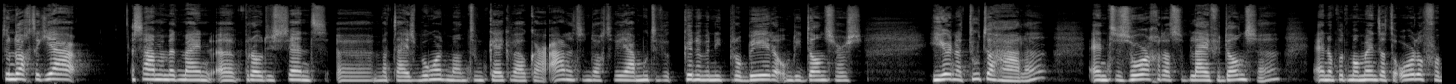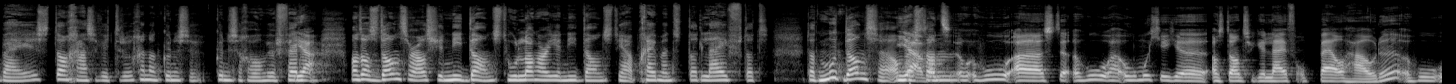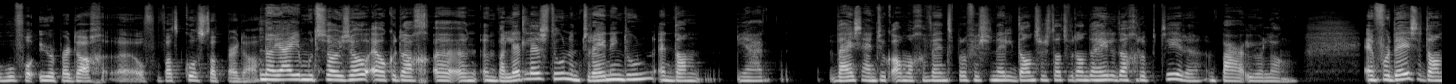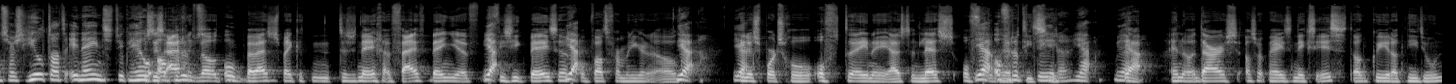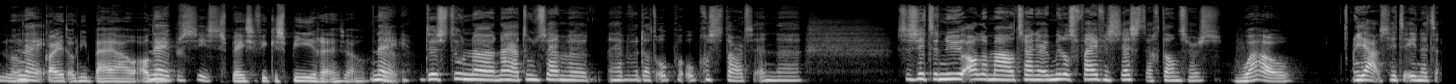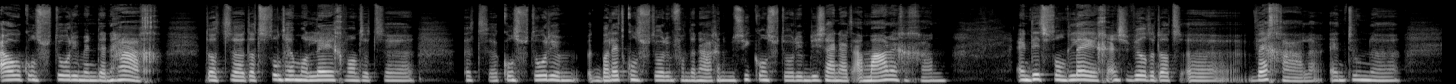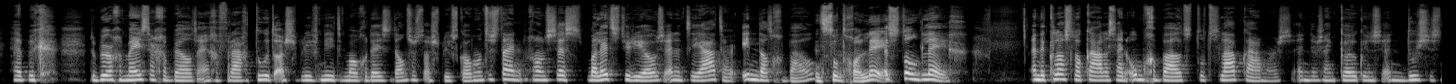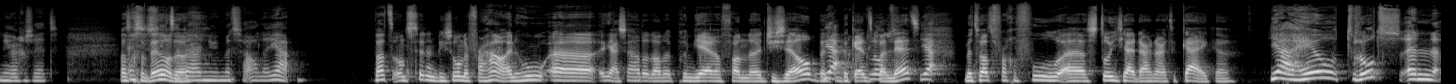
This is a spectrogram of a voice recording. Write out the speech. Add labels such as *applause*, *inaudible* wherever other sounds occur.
toen dacht ik, ja, samen met mijn uh, producent uh, Matthijs Bongertman, toen keken we elkaar aan en toen dachten we, ja, moeten we, kunnen we niet proberen om die dansers hier naartoe te halen en te zorgen dat ze blijven dansen. En op het moment dat de oorlog voorbij is, dan gaan ze weer terug en dan kunnen ze, kunnen ze gewoon weer verder. Ja. Want als danser, als je niet danst, hoe langer je niet danst, ja, op een gegeven moment dat lijf, dat, dat moet dansen. Anders ja, dan... want hoe, uh, stel, hoe, hoe moet je je als danser je lijf op peil houden? Hoe, hoeveel uur per dag uh, of wat kost dat per dag? Nou ja, je moet sowieso elke dag uh, een, een balletles doen, een training doen en dan ja wij zijn natuurlijk allemaal gewend, professionele dansers, dat we dan de hele dag repeteren, een paar uur lang. En voor deze dansers hield dat ineens natuurlijk heel dus het is abrupt eigenlijk wel, op. bij wijze van spreken, tussen 9 en 5 ben je Ja. fysiek bezig, Ja. op wat voor manier dan ook. Ja. In een sportschool of trainen, juist een les of ja een of repetitie. repeteren. Ja, ja. En uh, daar is, als er opeens niks is, dan kun je dat niet doen. Dan Nee. kan je het ook niet bijhouden. Al nee, die precies. specifieke spieren en zo. Nee, dus toen, uh, nou ja, toen zijn we, hebben we dat op, opgestart. En uh, ze zitten nu allemaal, het zijn er inmiddels 65 dansers. Wauw. Ja, zitten in het oude conservatorium in Den Haag. Dat, uh, dat stond helemaal leeg, want het, uh, het conservatorium, het balletconservatorium van Den Haag en het muziekconservatorium, die zijn naar het Amare gegaan. En dit stond leeg en ze wilden dat uh, weghalen. En toen heb ik de burgemeester gebeld en gevraagd: doe het alsjeblieft niet. Mogen deze dansers alsjeblieft komen? Want er staan gewoon zes balletstudio's en een theater in dat gebouw. Het stond gewoon leeg. Het stond leeg. En de klaslokalen zijn omgebouwd tot slaapkamers. En er zijn keukens en douches neergezet. Wat en geweldig. Ze zitten daar nu met z'n allen, ja. Wat een ontzettend bijzonder verhaal. En hoe, uh, ja, ze hadden dan de première van uh, Giselle, be ja, bekend klopt. ballet. Ja. Met wat voor gevoel uh, stond jij daar naar te kijken? Ja, heel trots. En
